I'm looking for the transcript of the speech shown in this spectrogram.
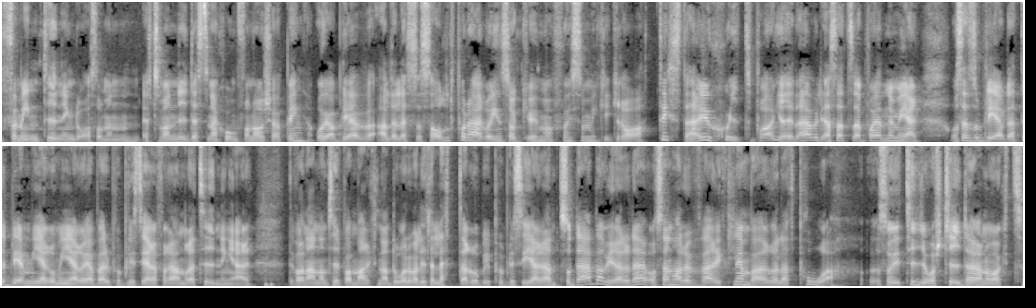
för min tidning då, som en, eftersom det var en ny destination från Norrköping. Och jag blev alldeles såld på det här och insåg, gud man får ju så mycket gratis, det här är ju skit skitbra grej, det här vill jag satsa på ännu mer. Och sen så blev det att det blev mer och mer och jag började publicera för andra tidningar. Det var en annan typ av marknad då, det var lite lättare att bli publicerad. Så där började det och sen har det verkligen bara rullat på. Så i tio års tid har jag nog åkt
